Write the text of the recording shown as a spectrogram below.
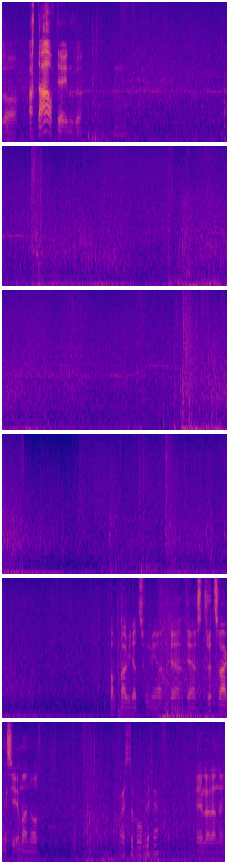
So. Ach, da auf der Insel. Mhm. Kommt mal wieder zu mir. Der, der Stritzwagen ist hier immer noch. Weißt du wo ungefähr? Nee, leider nicht.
